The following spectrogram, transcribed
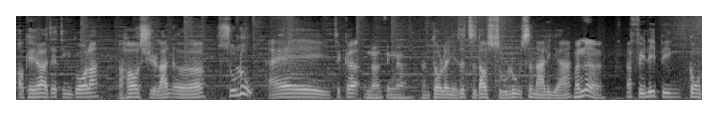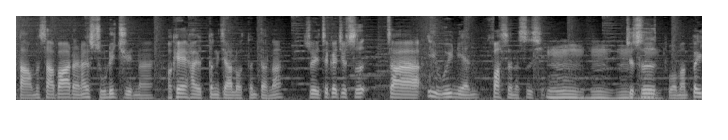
，OK 啦，这听过啦。然后雪兰莪、苏禄，哎，这个很难听啊。很多人也是知道苏禄是哪里啊。那菲律宾攻打我们沙巴的那个苏力军啊，OK，还有登嘉楼等等啦。所以这个就是在一五一年发生的事情，嗯嗯嗯，就是我们被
